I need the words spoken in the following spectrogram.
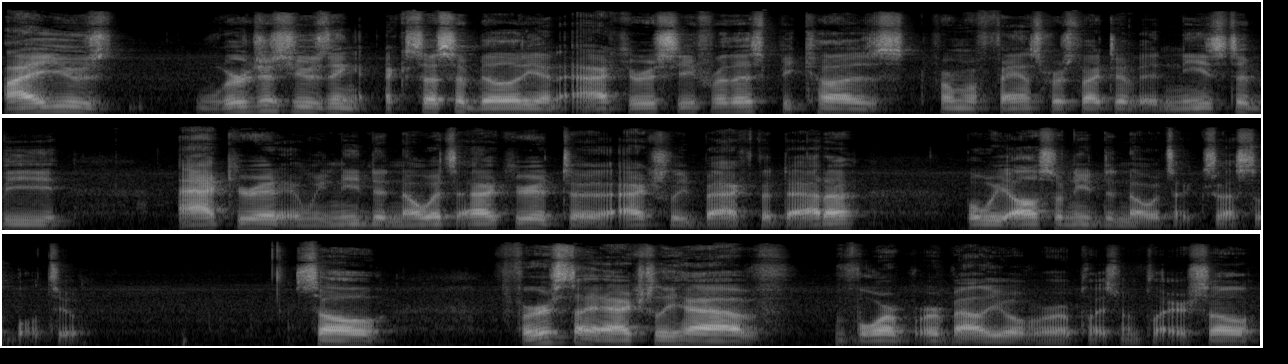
I used we're just using accessibility and accuracy for this because from a fan's perspective it needs to be accurate and we need to know it's accurate to actually back the data, but we also need to know it's accessible too. So first I actually have VORP or value over replacement player. So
